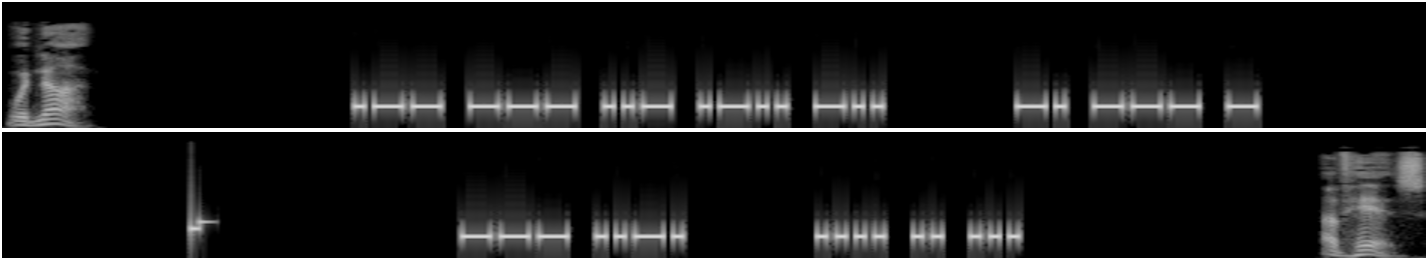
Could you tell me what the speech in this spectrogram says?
Would not. Of his.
